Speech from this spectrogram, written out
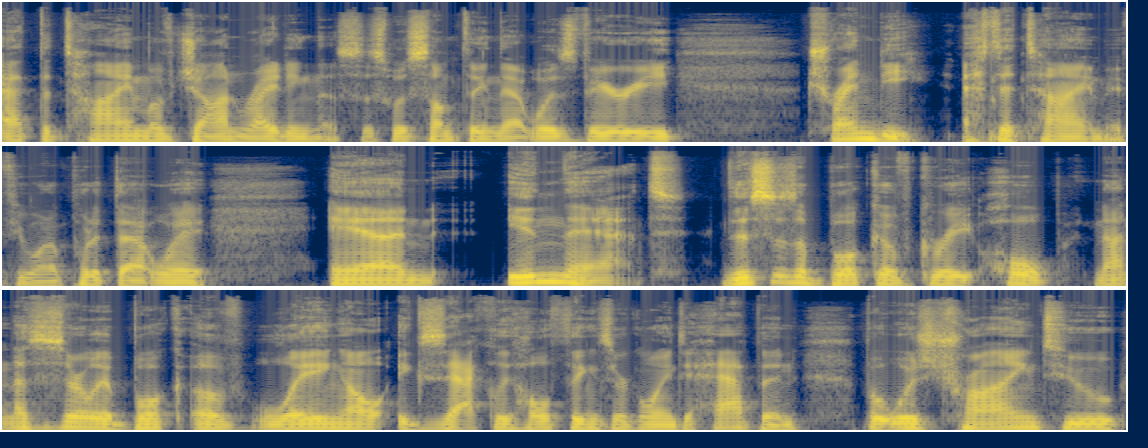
at the time of John writing this. This was something that was very trendy at the time, if you want to put it that way. And in that, this is a book of great hope, not necessarily a book of laying out exactly how things are going to happen, but was trying to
